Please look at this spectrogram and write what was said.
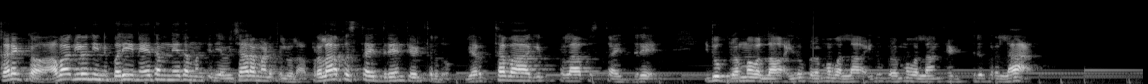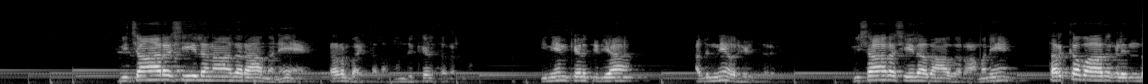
ಕರೆಕ್ಟ್. ಅವಾಗ್ಲೂ ನೀನು ಬರೀ ನೇದಂ ನೇದಂ ಅಂತಿದ್ಯಾ? ವಿಚಾರ ಮಾಡ್ತಿಲ್ವಲ್ಲ? ಪ್ರಲಾಪಿಸ್ತಾ ಇದ್ರೆ ಅಂತ ಹೇಳ್ತಿರೋದು. ವ್ಯರ್ಥವಾಗಿ ಪ್ರಲಾಪಿಸ್ತಾ ಇದ್ರೆ, ಇದು ಬ್ರಹ್ಮವಲ್ಲ ಇದು ಬ್ರಹ್ಮವಲ್ಲ ಇದು ಬ್ರಹ್ಮವಲ್ಲ ಅಂತ ಹೇಳ್ತಿದ್ರೆ ಬರಲ್ಲ. ವಿಚಾರಶೀಲನಾದ ರಾಮನೇ. ಪ್ರಾರಂಭ ಆಯ್ತಲ್ಲ, ಮುಂದೆ ಕೇಳ್ತದಲ್ಲ ನೀನೇನ್ ಕೇಳ್ತಿದ್ಯಾ? ಅದನ್ನೇ ಅವ್ರು ಹೇಳ್ತಾರೆ. ವಿಚಾರಶೀಲನಾದ ರಾಮನೇ ತರ್ಕವಾದಗಳಿಂದ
